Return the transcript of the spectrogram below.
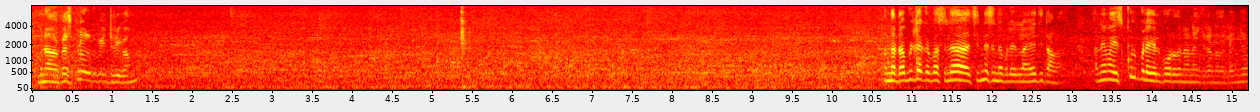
இப்போ நான் ஃபஸ்ட் ஃப்ளோருக்கு போயிட்டு இருக்கோம். அந்த டபுள் டேக்கர் பஸ்ஸில் சின்ன சின்ன பிள்ளைகள்லாம் ஏற்றிட்டாங்க அதே மாதிரி ஸ்கூல் பிள்ளைகள் போகிறதுன்னு நினைக்கிறேன். அதில் இங்கே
